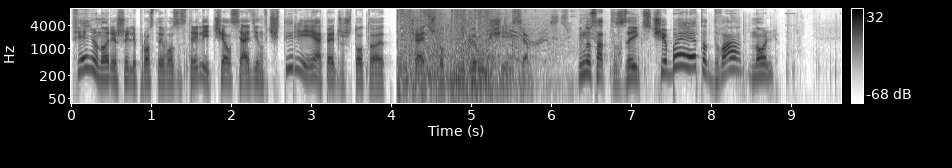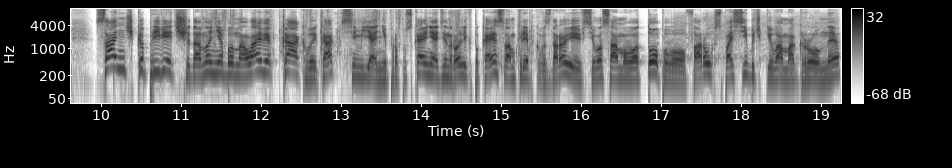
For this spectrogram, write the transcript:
Феню, но решили просто его застрелить. Челси 1 в 4, и опять же что-то, получается, что-то не. Минус от ZXCB это 2-0. Санечка, привет, еще давно не был на лайве. Как вы, как семья? Не пропускаю ни один ролик по КС. Вам крепкого здоровья и всего самого топового. Фарух, спасибочки вам огромное.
